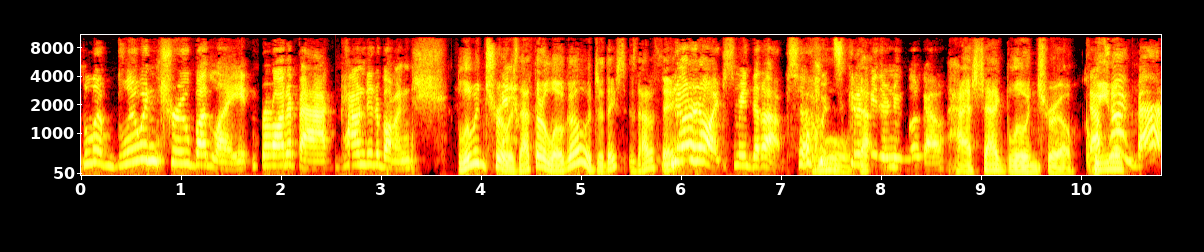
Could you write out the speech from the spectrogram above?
blue, blue and true Bud Light. Brought it back, pounded a bunch. Blue and True, is that their logo? Do they is that a thing? No, no, no. I just made that up. So it's gonna be their new logo. Hashtag Blue and True. That's Queen of not bad,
